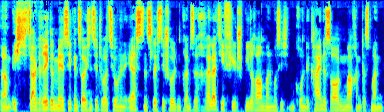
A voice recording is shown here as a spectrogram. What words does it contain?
Ähm, ich sage regelmäßig in solchen Situationen, erstens lässt die Schuldenbremse relativ viel Spielraum. Man muss sich im Grunde keine Sorgen machen, dass man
